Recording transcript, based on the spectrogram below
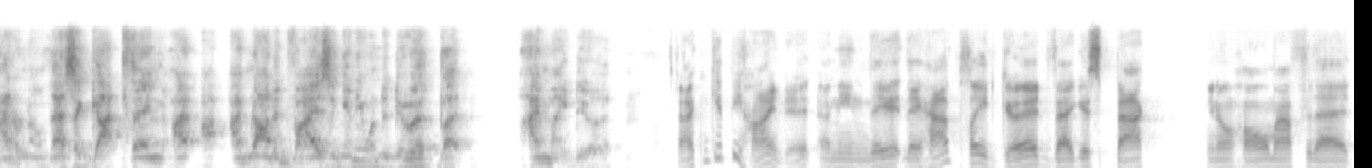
I don't know. That's a gut thing. I, I, am not advising anyone to do it, but I might do it. I can get behind it. I mean, they they have played good. Vegas back, you know, home after that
